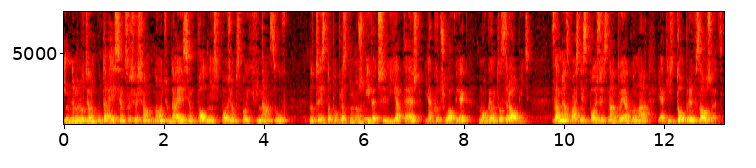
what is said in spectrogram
innym ludziom udaje się coś osiągnąć, udaje się podnieść poziom swoich finansów, no to jest to po prostu możliwe, czyli ja też, jako człowiek, mogę to zrobić. Zamiast właśnie spojrzeć na to jako na jakiś dobry wzorzec,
